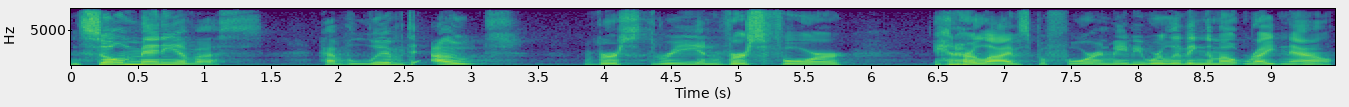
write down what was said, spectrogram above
And so many of us have lived out verse 3 and verse 4 in our lives before, and maybe we're living them out right now,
